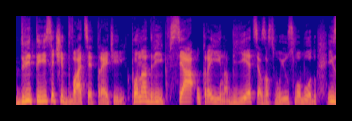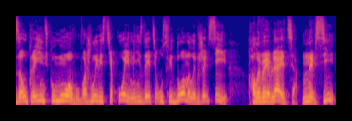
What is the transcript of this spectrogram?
2023 рік. Понад рік вся Україна б'ється за свою свободу і за українську мову, важливість якої, мені здається, усвідомили вже всі. Але виявляється, не всі.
